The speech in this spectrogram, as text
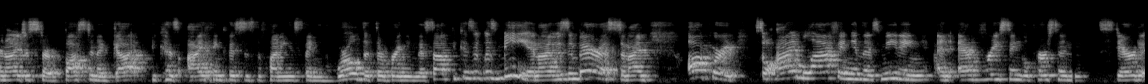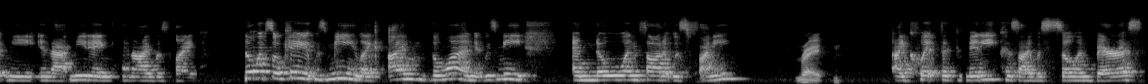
And I just start busting a gut because I think this is the funniest thing in the world that they're bringing this up because it was me and I was embarrassed and I'm awkward. So I'm laughing in this meeting, and every single person stared at me in that meeting. And I was like, no, it's okay. It was me. Like, I'm the one. It was me. And no one thought it was funny. Right. I quit the committee because I was so embarrassed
